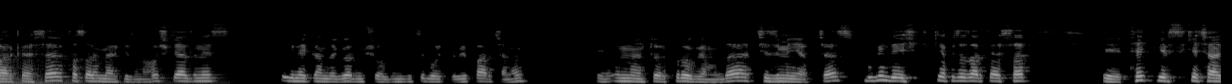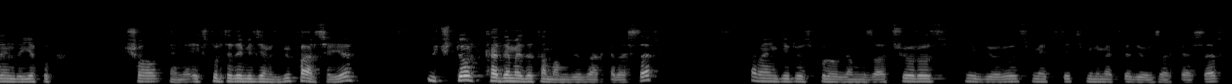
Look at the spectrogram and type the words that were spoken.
Arkadaşlar tasarım merkezine hoş geldiniz. Bugün ekranda görmüş olduğunuz iki boyutlu bir parçanın e, inventör programında çizimini yapacağız. Bugün değişiklik yapacağız arkadaşlar. E, tek bir skeç halinde yapıp şu yani extrude edebileceğimiz bir parçayı 3-4 kademede tamamlayacağız arkadaşlar. Hemen geliyoruz programımızı açıyoruz. Ne diyoruz? Metrik, milimetre diyoruz arkadaşlar.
